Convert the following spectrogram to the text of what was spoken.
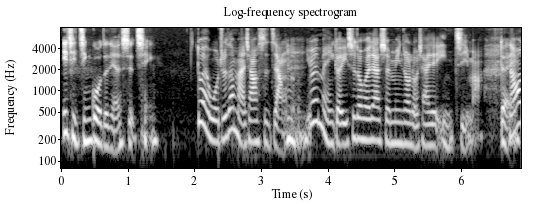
一起经过这件事情。对，我觉得蛮像是这样的，因为每一个仪式都会在生命中留下一些印记嘛。对。然后，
